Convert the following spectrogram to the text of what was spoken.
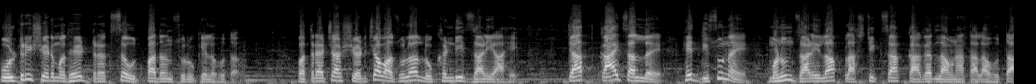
पोल्ट्री शेडमध्ये ड्रग्जचं उत्पादन सुरू केलं होतं. पत्र्याच्या शेडच्या बाजूला लोखंडी जाळी आहे. त्यात काय चाललंय हे दिसू नये म्हणून जाळीला प्लास्टिकचा कागद लावण्यात आला होता.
